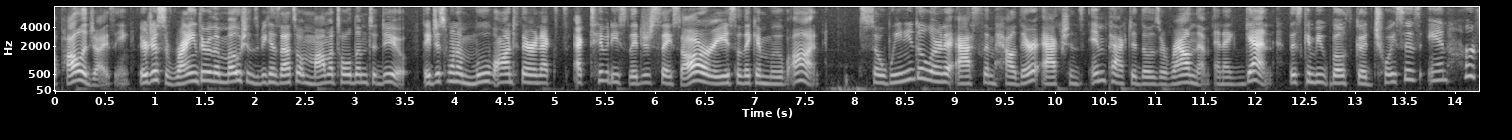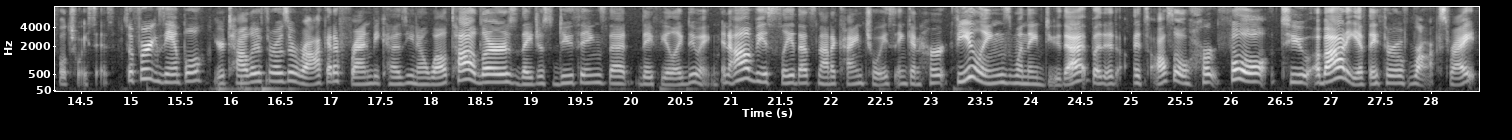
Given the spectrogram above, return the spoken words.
apologizing. They're just running through the motions because that's what mama told them to do. They just want to move on to their next activity, so they just say sorry so they can move on. So we need to learn to ask them how their actions impacted those around them. And again, this can be both good choices and hurtful choices. So for example, your toddler throws a rock at a friend because, you know, well, toddlers, they just do things that they feel like doing. And obviously, that's not a kind choice and can hurt feelings when they do that, but it, it's also hurtful to a body if they throw rocks, right?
